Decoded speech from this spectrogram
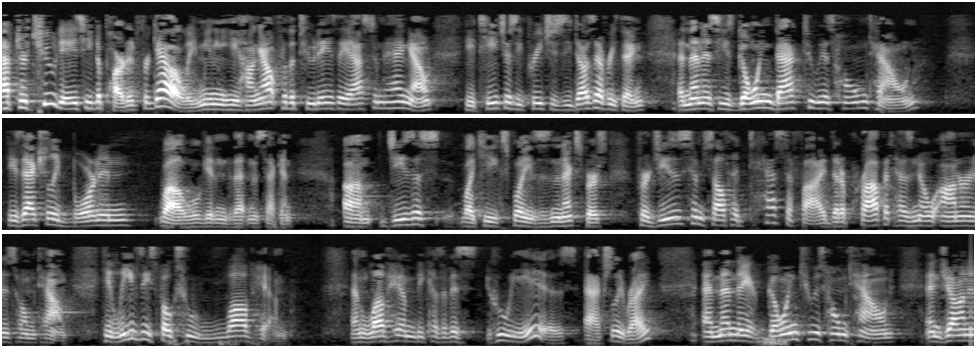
after two days, he departed for Galilee, meaning he hung out for the two days they asked him to hang out. He teaches, he preaches, he does everything. And then as he's going back to his hometown, He's actually born in, well, we'll get into that in a second. Um, Jesus, like he explains, is in the next verse. For Jesus himself had testified that a prophet has no honor in his hometown. He leaves these folks who love him and love him because of his who he is, actually, right? And then they're going to his hometown, and John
